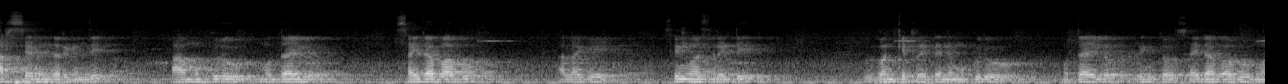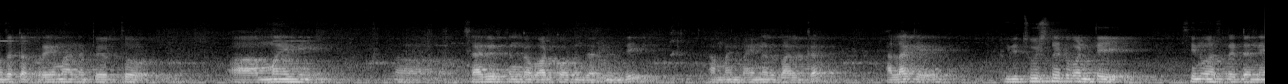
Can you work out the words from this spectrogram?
అరెస్ట్ చేయడం జరిగింది. ఆ ముగ్గురు ముద్దాయిలు సైదాబాబు అలాగే శ్రీనివాస్ రెడ్డి రెడ్డి అనే ముగ్గురు ముద్దాయిలు. దీంతో సైదాబాబు మొదట ప్రేమ అనే పేరుతో ఆ అమ్మాయిని శారీరకంగా వాడుకోవడం జరిగింది. అమ్మాయి మైనర్ బాలిక. అలాగే ఇది చూసినటువంటి శ్రీనివాస్ రెడ్డి అనే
